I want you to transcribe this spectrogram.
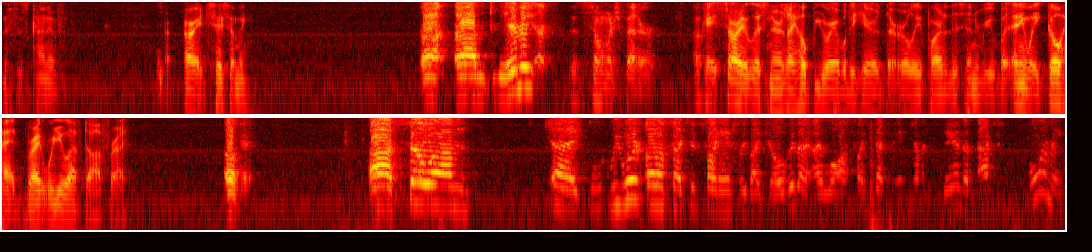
this is kind of. All right. Say something. Uh, um, can you hear me? That's so much better. Okay. Sorry, listeners. I hope you were able to hear the early part of this interview. But anyway, go ahead. Right where you left off, right? Okay. Uh, so um, uh, we weren't unaffected financially by COVID. I, I lost my second income in stand-up, not just performing,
